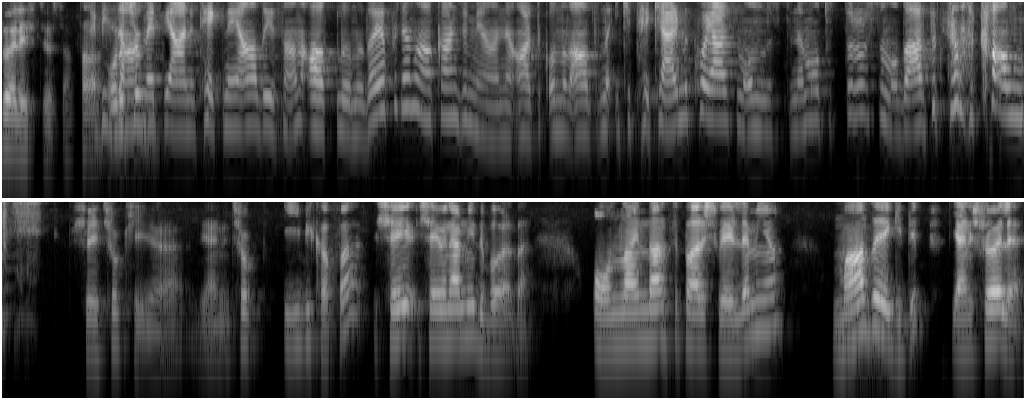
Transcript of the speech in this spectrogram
böyle istiyorsan E falan. bir Orada çok zahmet yani tekneyi aldıysan altlığını da yapacaksın Hakan'cığım yani. Artık onun altına iki teker mi koyarsın onun üstüne mi oturtturursun o da artık sana kalmış. şey çok iyi ya. Yani çok iyi bir kafa. Şey şey önemliydi bu arada. Online'dan sipariş verilemiyor. Mağazaya gidip yani şöyle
